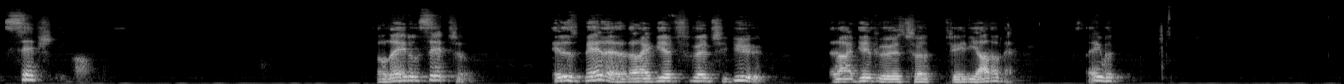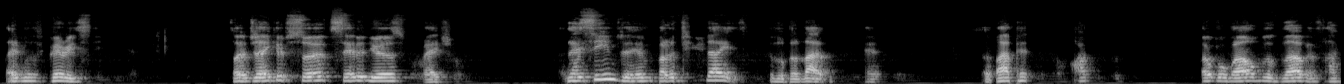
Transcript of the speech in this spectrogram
Exceptionally high price. So Laban said to him, It is better that I give her to you than I give her to, to any other man. Stay with me. Laban was very sneaky. So Jacob served seven years for Rachel. And they seemed to him but a few days because of the love for her. So my pet, your heart was overwhelmed with love. It's like,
